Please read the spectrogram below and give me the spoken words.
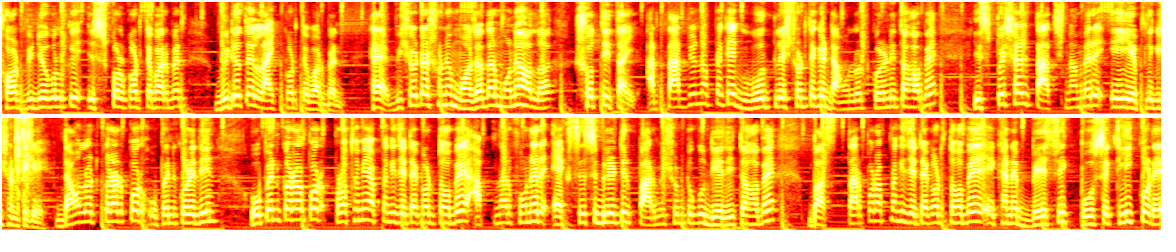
শর্ট ভিডিওগুলোকে স্ক্রল করতে পারবেন ভিডিওতে লাইক করতে পারবেন। হ্যাঁ বিষয়টা শুনে মজাদার মনে হলো, সত্যি তাই। আর তার জন্য আপনাকে গুগল প্লে স্টোর থেকে ডাউনলোড করে নিতে হবে স্পেশাল টাচ নামের এই অ্যাপ্লিকেশন থেকে। ডাউনলোড করার পর ওপেন করে দিন। ওপেন করার পর প্রথমে আপনাকে যেটা করতে হবে, আপনার ফোনের অ্যাক্সেসিবিলিটির পারমিশনটুকু দিয়ে দিতে হবে। বাস, তারপর আপনাকে যেটা করতে হবে, এখানে বেসিক পোস্টে ক্লিক করে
